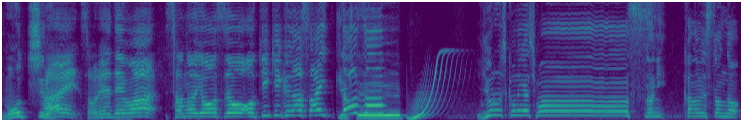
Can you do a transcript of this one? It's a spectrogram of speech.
もちろん。はい。それではその様子をお聞きください。どうぞ。よろしくお願いします。何？カナメストーンの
